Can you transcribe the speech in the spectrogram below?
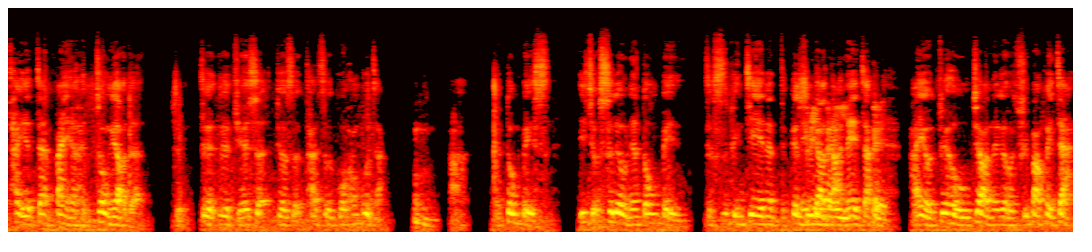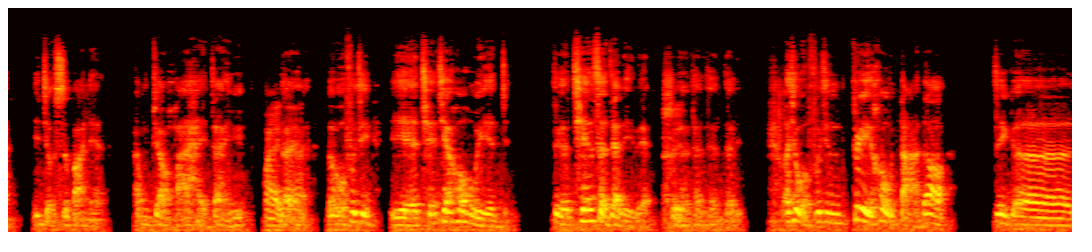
他也在扮演很重要的这这个这个角色，就是他是国防部长，嗯啊，东北是一九四六年东北。这四平街呢，跟林彪打内战，还有最后叫那个徐蚌会战，一九四八年，他们叫淮海战役。淮海战役，那我父亲也前前后后也这个牵涉在里面，是在在这里。而且我父亲最后打到这个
